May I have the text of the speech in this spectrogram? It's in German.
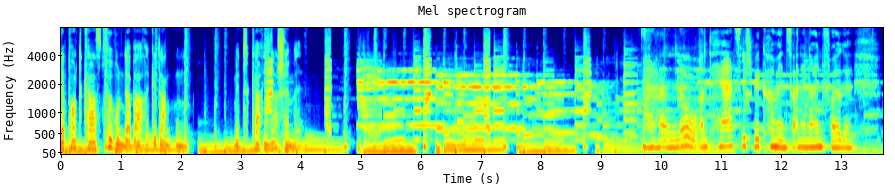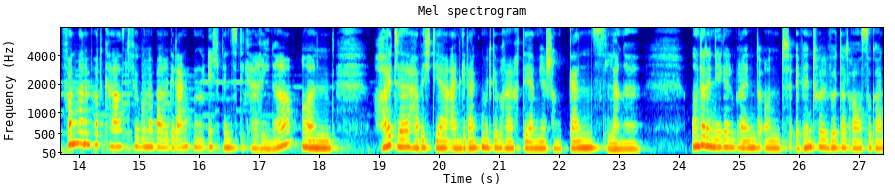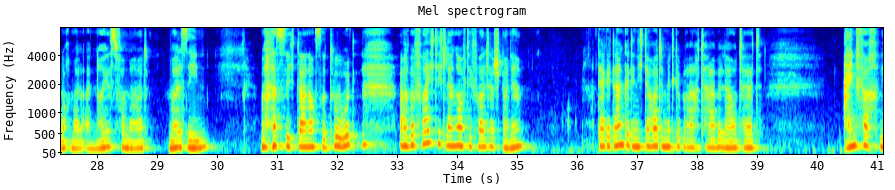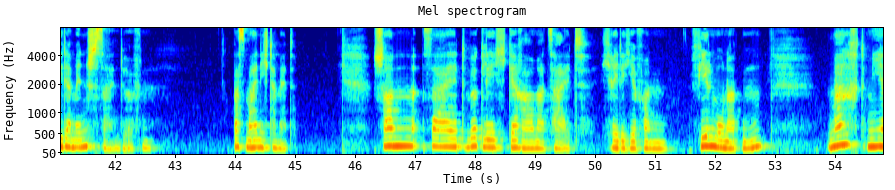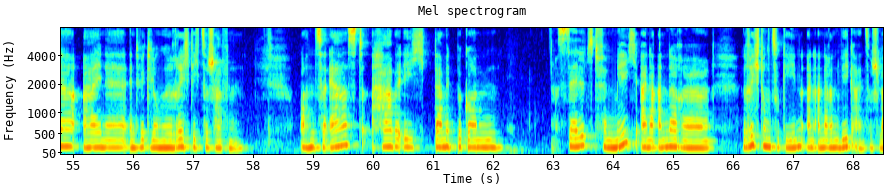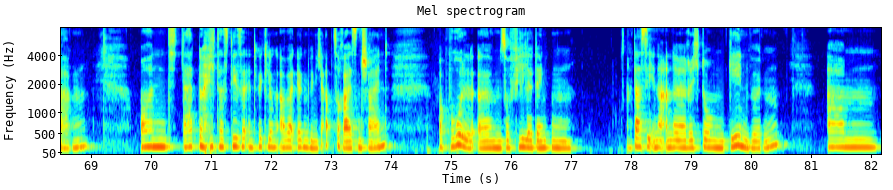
der Podcast für wunderbare Gedanken mit Karina Schimmel. Hallo und herzlich willkommen zu einer neuen Folge von meinem Podcast für wunderbare Gedanken. Ich bin's, die Karina und heute habe ich dir einen Gedanken mitgebracht, der mir schon ganz lange unter den Nägeln brennt und eventuell wird daraus sogar noch mal ein neues Format. Mal sehen, was sich da noch so tut. Aber bevor ich dich lange auf die Folter spanne, der Gedanke, den ich dir heute mitgebracht habe, lautet, einfach wieder Mensch sein dürfen. Was meine ich damit? Schon seit wirklich geraumer Zeit, ich rede hier von vielen Monaten, macht mir eine Entwicklung richtig zu schaffen. Und zuerst habe ich damit begonnen, selbst für mich eine andere Richtung zu gehen, einen anderen Weg einzuschlagen. Und dadurch, dass diese Entwicklung aber irgendwie nicht abzureißen scheint, obwohl ähm, so viele denken, dass sie in eine andere Richtung gehen würden, ähm,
